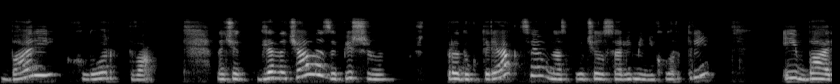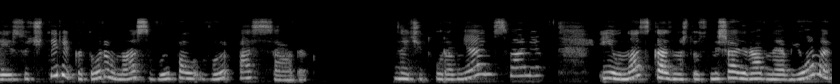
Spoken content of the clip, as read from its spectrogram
Барий, хлор 2. Значит, для начала запишем продукты реакции. У нас получился алюминий, хлор 3 и барий СУ4, который у нас выпал в осадок. Значит, уравняем с вами. И у нас сказано, что смешали равные объемы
